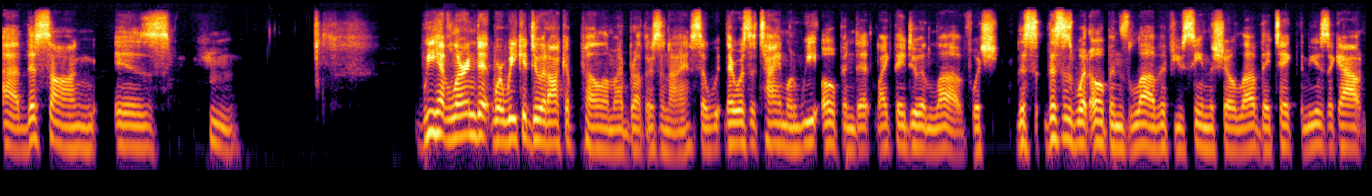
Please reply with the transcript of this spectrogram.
Uh, this song is. Hmm, we have learned it where we could do it a cappella, my brothers and I. So w- there was a time when we opened it like they do in Love, which this this is what opens Love. If you've seen the show Love, they take the music out,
